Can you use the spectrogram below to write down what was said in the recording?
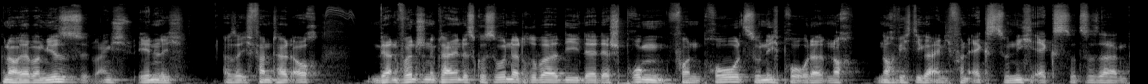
Genau, ja, bei mir ist es eigentlich ähnlich. Also ich fand halt auch, wir hatten vorhin schon eine kleine Diskussion darüber, die, der, der Sprung von Pro zu nicht Pro oder noch, noch wichtiger eigentlich von X zu nicht X sozusagen.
